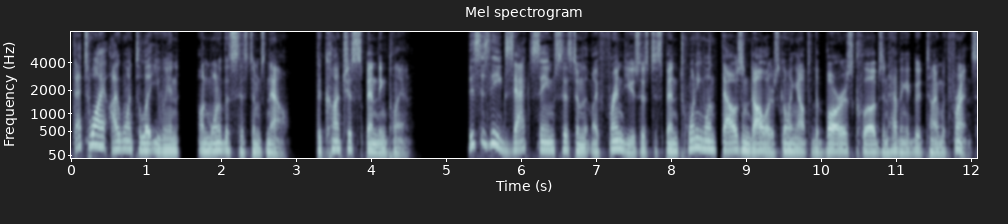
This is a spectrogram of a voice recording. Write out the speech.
That's why I want to let you in on one of the systems now the Conscious Spending Plan. This is the exact same system that my friend uses to spend $21,000 going out to the bars, clubs, and having a good time with friends.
